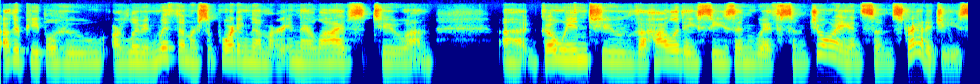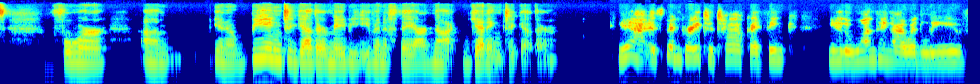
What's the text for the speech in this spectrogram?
other people who are living with them or supporting them or in their lives to um, uh, go into the holiday season with some joy and some strategies for um, you know being together maybe even if they are not getting together. Yeah it's been great to talk. I think you know the one thing i would leave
